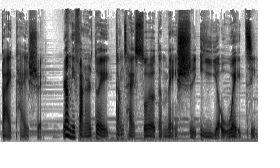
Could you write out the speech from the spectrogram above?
白开水。让你反而对刚才所有的美食意犹未尽。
